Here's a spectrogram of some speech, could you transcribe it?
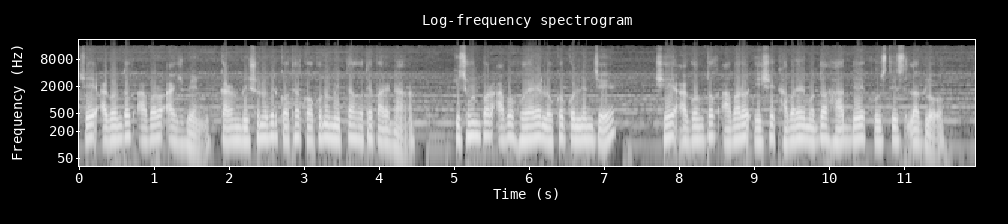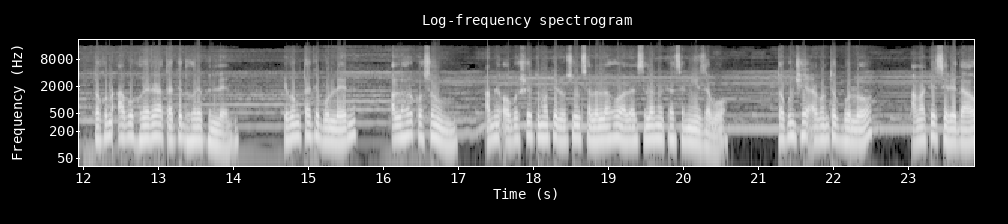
সে আগন্তুক আবারও আসবেন। কারণ বিশ্বনবীর কথা কখনো মিথ্যা হতে পারে না। কিছুক্ষণ পর আবু হুরাইরা লক্ষ্য করলেন যে সে আগন্তুক আবারও এসে খাবারের মধ্যে হাত দিয়ে খুঁজতে লাগল। তখন আবু হুরাইরা তাকে ধরে ফেললেন। এবং তাকে বললেন, আল্লাহর কসম, আমি অবশ্যই তোমাকে রসুল সাল্লাহ আলাইসাল্লামের কাছে নিয়ে যাব। তখন সে আগন্তুক বলল, আমাকে ছেড়ে দাও,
